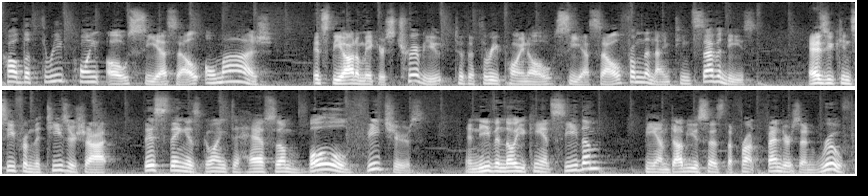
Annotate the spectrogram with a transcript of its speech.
called the 3.0 CSL Homage. It's the automaker's tribute to the 3.0 CSL from the 1970s. As you can see from the teaser shot, this thing is going to have some bold features. And even though you can't see them, BMW says the front fenders and roof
